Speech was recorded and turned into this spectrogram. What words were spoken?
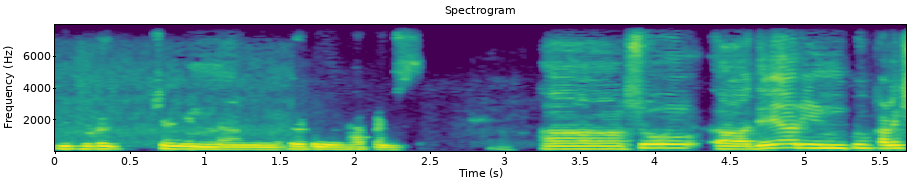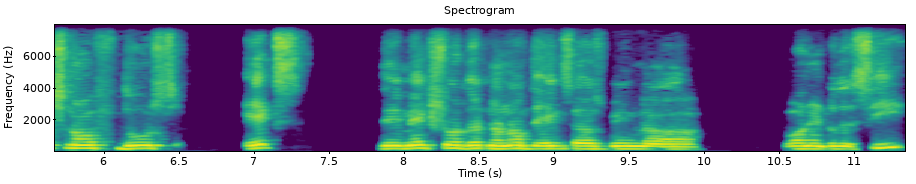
reproduction in um, turtle happens. Uh, so uh, they are into collection of those eggs. They make sure that none of the eggs has been gone into the sea,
